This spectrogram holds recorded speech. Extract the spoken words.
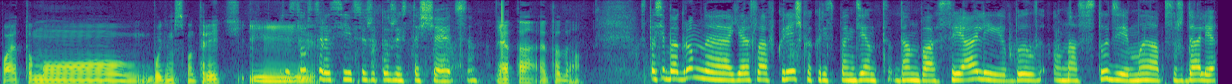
Поэтому будем смотреть. И... Ресурсы России все же тоже истощаются. Это, это да. Спасибо огромное. Ярослав Кречко, корреспондент Донбасс Реалии, был у нас в студии. Мы обсуждали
